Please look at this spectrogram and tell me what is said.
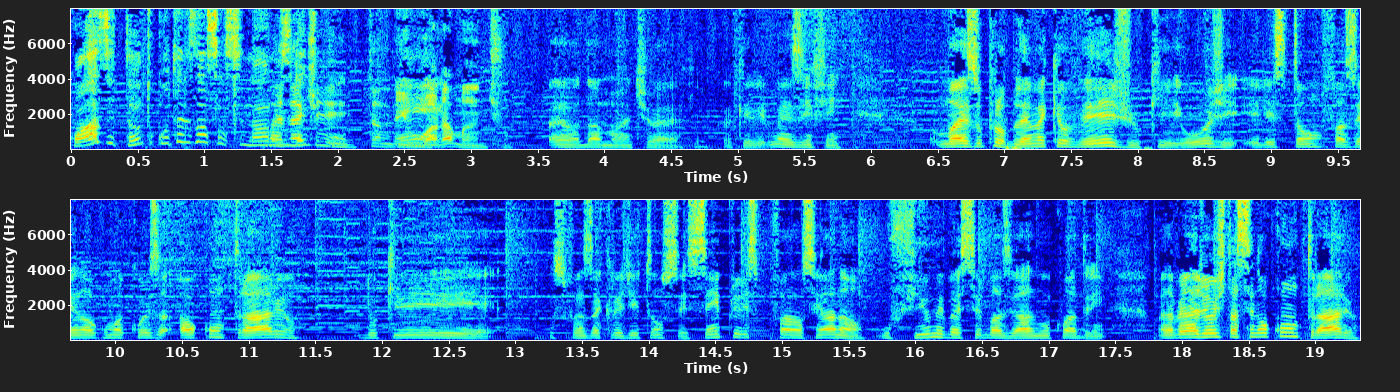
quase tanto quanto eles assassinaram Mas o é Deadpool. que E também... o Adamantio. É, o Adamantio, é. Aquele, mas enfim. Mas o problema é que eu vejo que hoje eles estão fazendo alguma coisa ao contrário do que os fãs acreditam ser. Sempre eles falam assim, ah não, o filme vai ser baseado no quadrinho. Mas na verdade hoje está sendo ao contrário.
